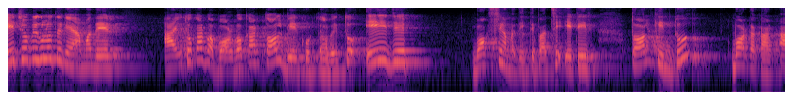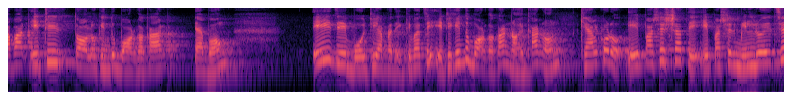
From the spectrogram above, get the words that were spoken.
এই ছবিগুলো থেকে আমাদের আয়তকার বা বর্গাকার তল বের করতে হবে। তো এই যে বক্সটি আমরা দেখতে পাচ্ছি, এটির তল কিন্তু বর্গাকার। আবার এটির তলও কিন্তু বর্গাকার এবং এই যে বইটি আমরা দেখতে পাচ্ছি, এটি কিন্তু বর্গাকার নয়। কারণ খেয়াল করো, এ পাশের সাথে এ পাশের মিল রয়েছে।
